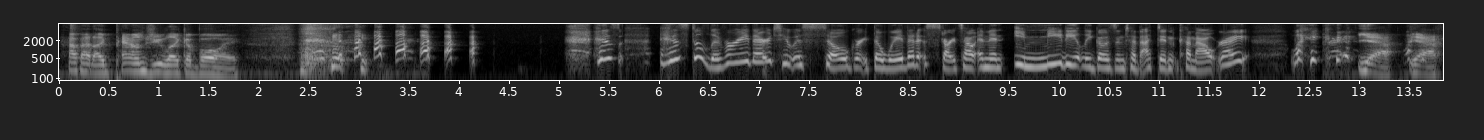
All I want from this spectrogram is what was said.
How about I pound you like a boy? His delivery there too is so great. The way that it starts out and then immediately goes into that didn't come out right. Like Yeah, yeah.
